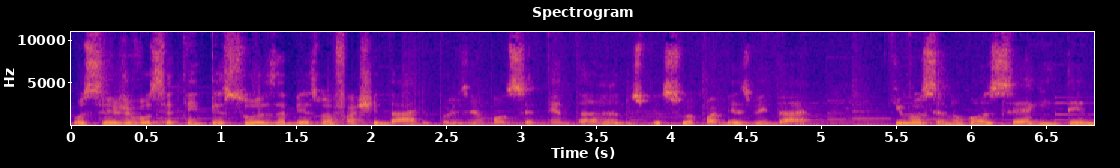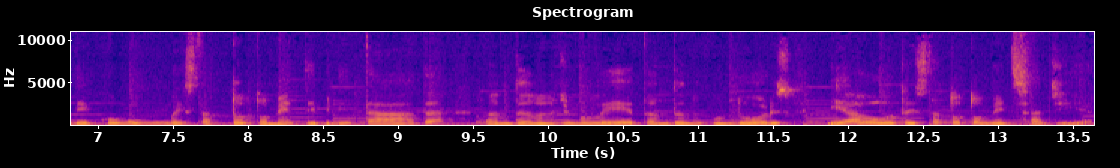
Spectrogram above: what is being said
Ou seja, você tem pessoas da mesma faixa idade, por exemplo, aos 70 anos, pessoa com a mesma idade, que você não consegue entender como uma está totalmente debilitada, andando de muleta, andando com dores, e a outra está totalmente sadia.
